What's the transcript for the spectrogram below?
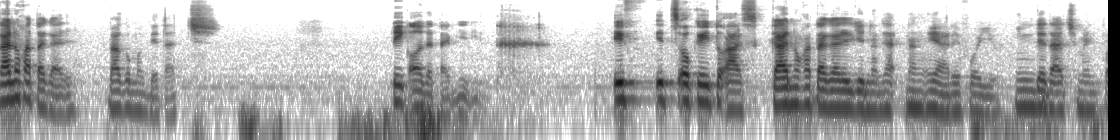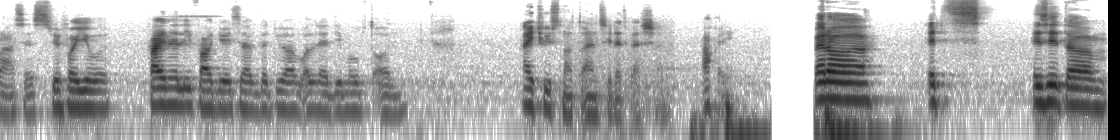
gaano katagal bago mag-detach? Take all the time you need. if it's okay to ask, gaano katagal yun nag- nangyari for you in the detachment process before you finally found yourself that you have already moved on? I choose not to answer that question. Okay. Pero, it's, is it um,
